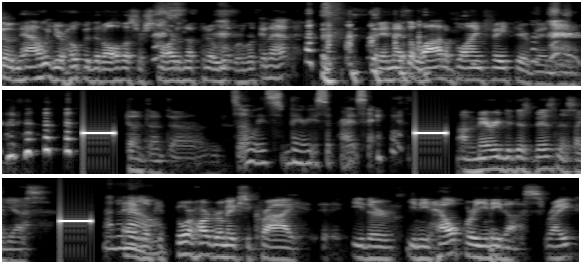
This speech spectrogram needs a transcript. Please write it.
So now you're hoping that all of us are smart enough to know what we're looking at? and that's a lot of blind faith there, Ben. Dun, dun, dun. It's always very surprising. I'm married to this business, I guess. I don't Hey, look, if door hardware makes you cry, either you need help or you need us, right?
